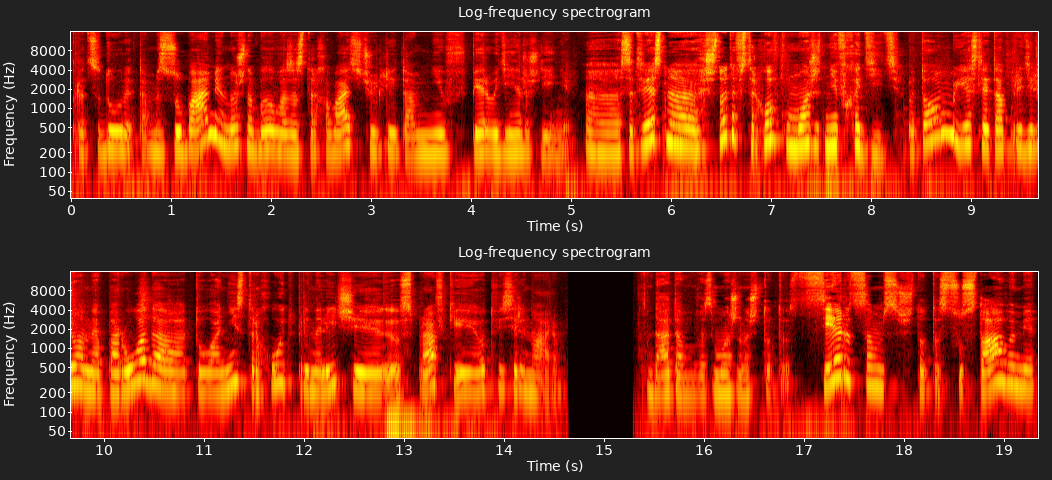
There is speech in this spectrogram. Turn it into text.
процедуры там, с зубами, нужно было его застраховать чуть ли там не в первый день рождения. А, соответственно, что-то в страховку может не входить. Потом, если это определенная порода, то они страхуют при наличии справки от ветеринара. Да, там, возможно, что-то с сердцем, что-то с суставами.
